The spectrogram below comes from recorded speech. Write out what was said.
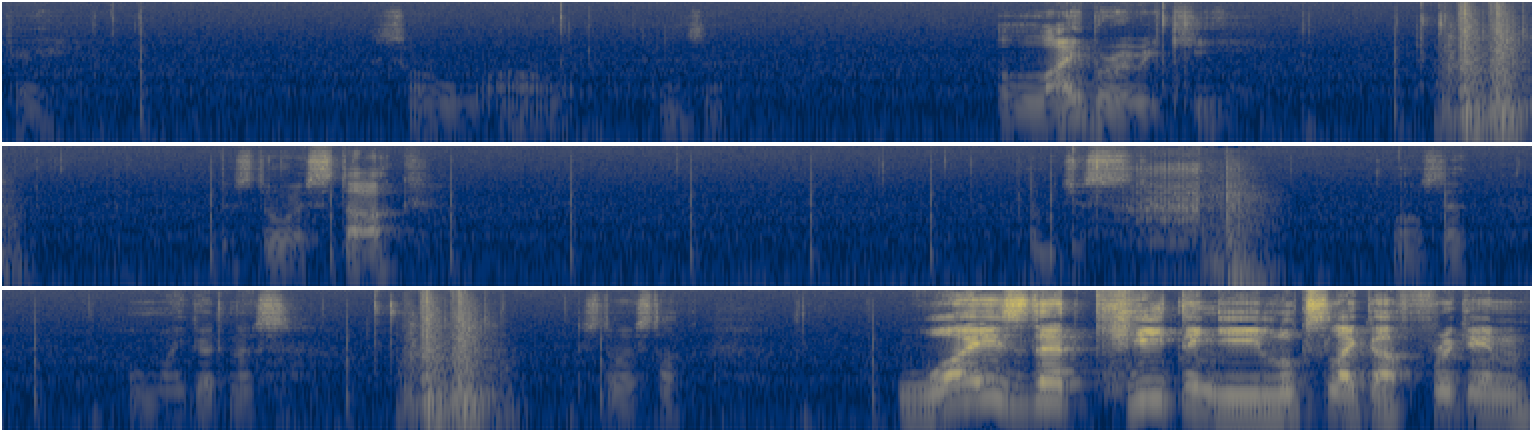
Okay. So, uh, what's that? A library key. This door is stuck. Let me just close that. Oh my goodness. This door is stuck. Why is that key thingy looks like a freaking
